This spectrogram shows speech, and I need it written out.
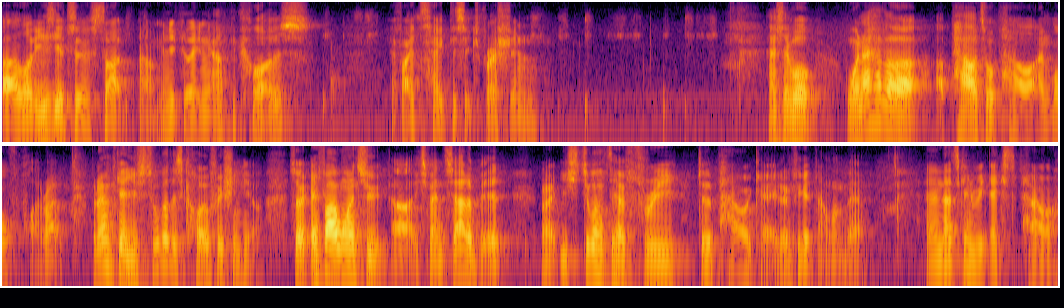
uh, a lot easier to start uh, manipulating now because if I take this expression and I say, well, when I have a, a power to a power, I multiply, right? But don't forget, you've still got this coefficient here. So if I want to uh, expand this out a bit, right, you still have to have 3 to the power k. Don't forget that one there. And that's going to be x to the power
